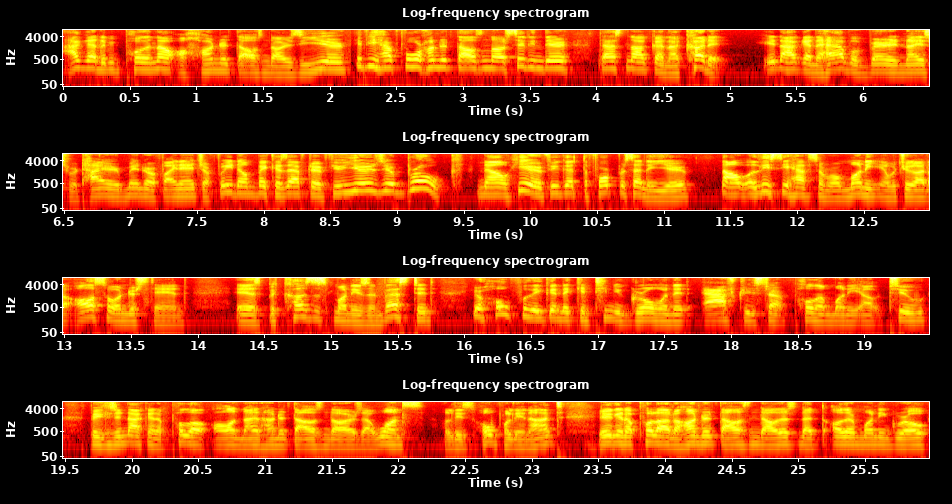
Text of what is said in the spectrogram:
I got to be pulling out $100,000 a year. If you have $400,000 sitting there, that's not going to cut it you're not to have a very nice retirement or financial freedom because after a few years you're broke. Now here, if you get the 4% a year, now at least you have some more money and what you got to also understand is because this money is invested, you're hopefully to continue growing it after you start pulling money out too because you're not to pull out all $900,000 at once, at least hopefully not. You're to pull out $100,000, let the other money grow,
